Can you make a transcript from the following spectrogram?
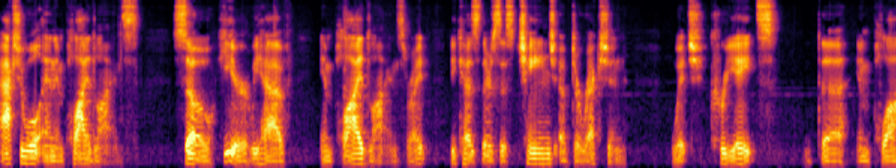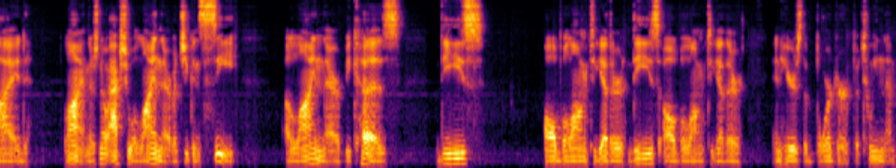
Actual and implied lines. So here we have implied lines, right? Because there's this change of direction which creates the implied line. There's no actual line there, but you can see a line there because these all belong together, these all belong together, and here's the border between them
